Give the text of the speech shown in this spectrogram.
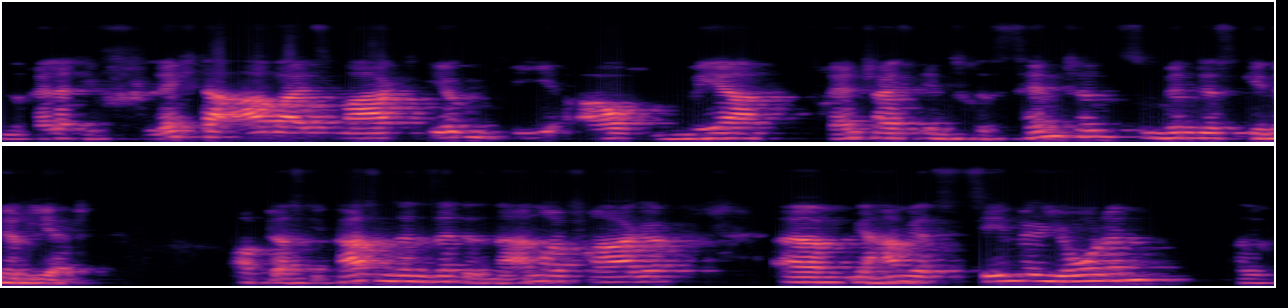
ein relativ schlechter Arbeitsmarkt irgendwie auch mehr Franchise-Interessenten zumindest generiert. Ob das die passenden sind, ist eine andere Frage. Ähm, wir haben jetzt 10 Millionen, also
